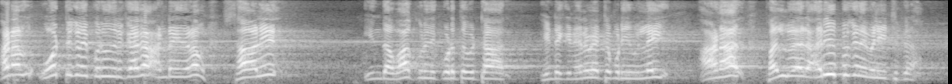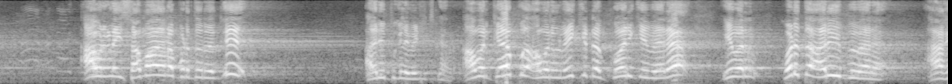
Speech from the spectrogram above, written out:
ஆனால் ஓட்டுகளை பெறுவதற்காக அன்றைய தினம் ஸ்டாலின் இந்த வாக்குறுதி கொடுத்து விட்டார். இன்றைக்கு நிறைவேற்ற முடியவில்லை. ஆனால் பல்வேறு அறிவிப்புகளை வெளியிட்டிருக்கிறார். அவர்களை சமாதானப்படுத்துவதற்கு அறிவிப்புகளை வெளியிட்டிருக்கார். அவர் கேட்பு அவர்கள் வைக்கின்ற கோரிக்கை வேற இவர் கொடுத்த அறிவிப்பு வேற. ஆக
